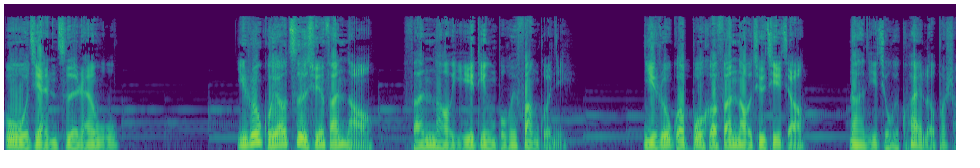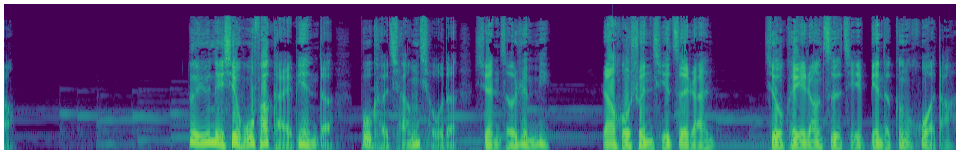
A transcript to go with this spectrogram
不减自然无。你如果要自寻烦恼，烦恼一定不会放过你；你如果不和烦恼去计较，那你就会快乐不少。对于那些无法改变的，不可强求的选择认命，然后顺其自然，就可以让自己变得更豁达。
